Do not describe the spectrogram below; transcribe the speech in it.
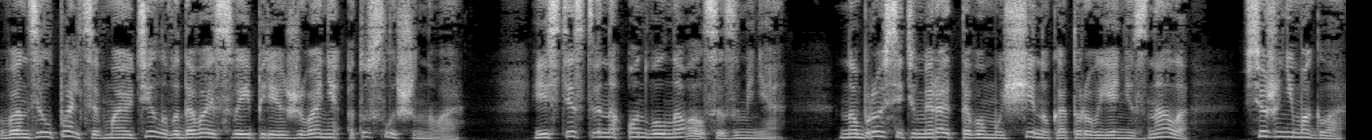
вонзил пальцы в мое тело, выдавая свои переживания от услышанного. Естественно, он волновался за меня — но бросить умирать того мужчину, которого я не знала, все же не могла.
